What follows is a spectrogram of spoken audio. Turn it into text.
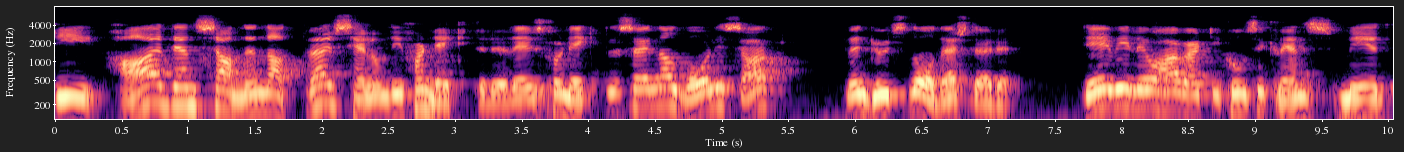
de har den sanne nattverd, selv om de fornekter det. Deres fornektelse er en alvorlig sak, men Guds nåde er større. Det ville jo ha vært i konsekvens med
